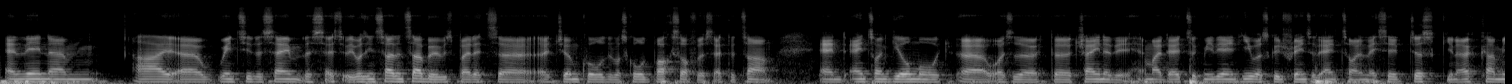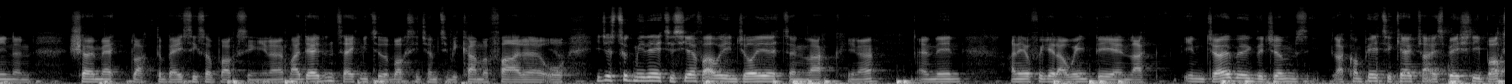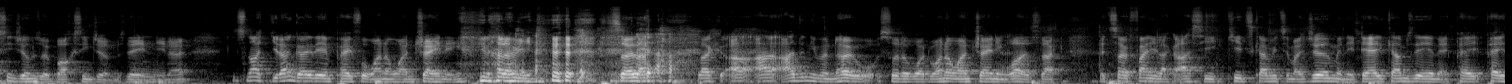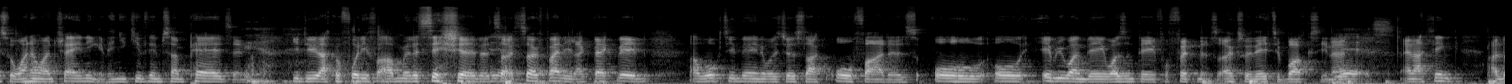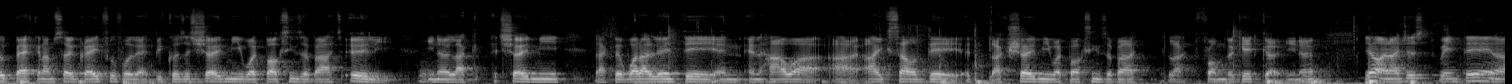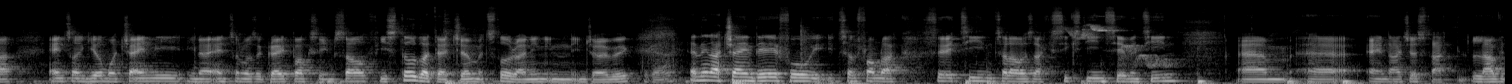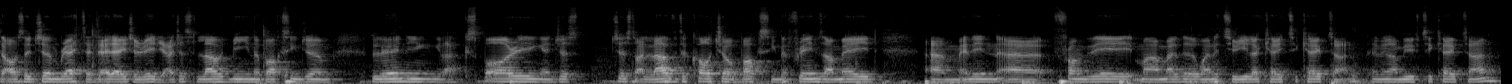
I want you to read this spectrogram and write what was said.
And then um, I uh, went to the same, the, it was in southern suburbs, but it's a, a gym called, it was called Box Office at the time. And Anton Gilmore uh, was the, the trainer there. And my dad took me there, and he was good friends with Anton. And they said, just, you know, come in and show Matt like the basics of boxing. You know, my dad didn't take me to the boxing gym to become a fighter, or he just took me there to see if I would enjoy it, and like, you know. And then I never forget, I went there, and like in Joburg, the gyms, like compared to Cape Town, especially boxing gyms were boxing gyms then, Mm. you know. It's not you don't go there and pay for one-on-one training, you know what I mean? so like, like I, I, I didn't even know sort of what one-on-one training was. Like it's so funny. Like I see kids coming to my gym and their dad comes there and they pay pays for one-on-one training, and then you give them some pads and Yeah. you do like a 45 minute session. It's so, Yeah. it's so funny. Like back then, I walked in there and it was just like all fighters, all all everyone there wasn't there for fitness. Oaks were there to box, you know. Yes. And I think I look back and I'm so grateful for that because it showed me what boxing's about early. You know, like it showed me like the what I learned there and and how I I, I excelled there. It like showed me what boxing's about like from the get go. You know Mm. Yeah, and I just went there and uh, Anton Gilmore trained me. You know, Anton was a great boxer himself. He's still got that gym. It's still running in, in Joburg. Okay. And then I trained there for till from like 13 till I was like 16, 17. Um, uh, and I just like loved. I was a gym rat at that age already. I just loved being in the boxing gym, learning like sparring and just just I loved the culture of boxing. The friends I made. Um, and then uh, from there, my mother wanted to relocate to Cape Town, and then I moved to Cape Town.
